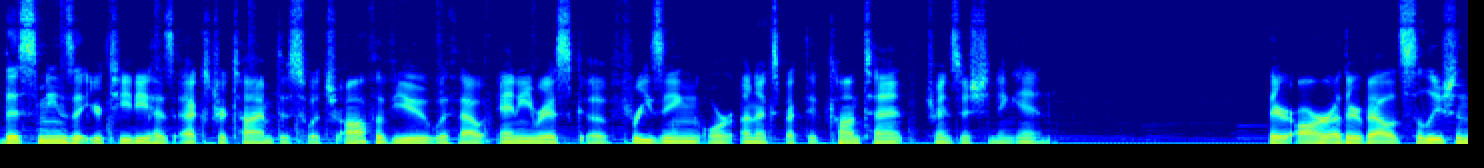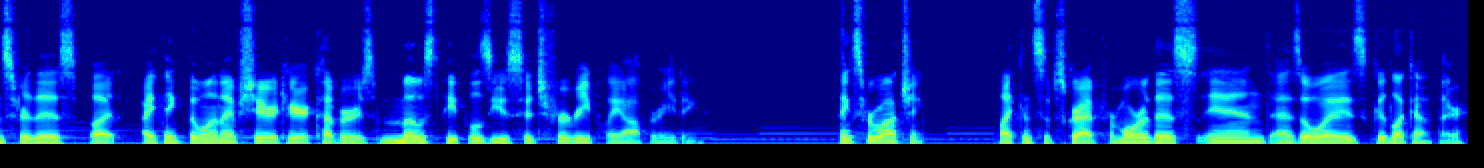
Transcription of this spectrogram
This means that your TD has extra time to switch off of you without any risk of freezing or unexpected content transitioning in. There are other valid solutions for this, but I think the one I've shared here covers most people's usage for replay operating. Thanks for watching. Like and subscribe for more of this, and as always, good luck out there.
